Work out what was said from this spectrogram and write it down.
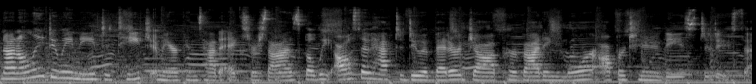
Not only do we need to teach Americans how to exercise, but we also have to do a better job providing more opportunities to do so.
